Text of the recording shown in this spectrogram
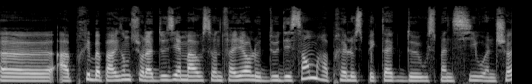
Euh, après, bah, par exemple, sur la deuxième House on Fire, le 2 décembre, après le spectacle de Ousmane Sy, One Shot,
